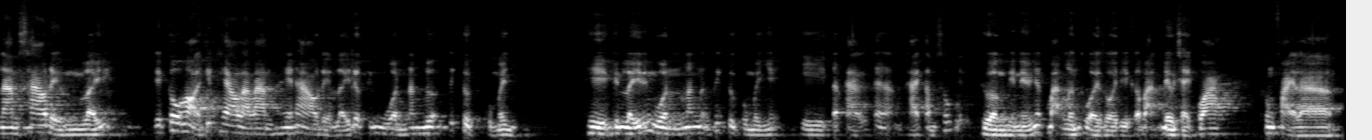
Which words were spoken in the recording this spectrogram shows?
làm sao để lấy cái câu hỏi tiếp theo là làm thế nào để lấy được cái nguồn năng lượng tích cực của mình. Thì cái lấy cái nguồn năng lượng tích cực của mình ấy, thì tất cả các trạng thái cảm xúc ấy, thường thì nếu như các bạn lớn tuổi rồi thì các bạn đều trải qua. Không phải là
